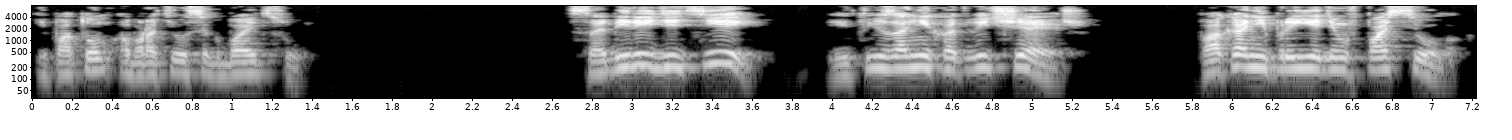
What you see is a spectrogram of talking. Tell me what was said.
и потом обратился к бойцу. «Собери детей, и ты за них отвечаешь, пока не приедем в поселок».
